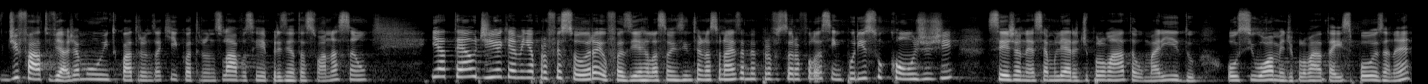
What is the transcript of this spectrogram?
de fato, viaja muito, quatro anos aqui, quatro anos lá, você representa a sua nação. E até o dia que a minha professora, eu fazia relações internacionais, a minha professora falou assim: por isso o cônjuge, seja né, se a mulher é diplomata, o marido, ou se o homem é diplomata, a esposa, né,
